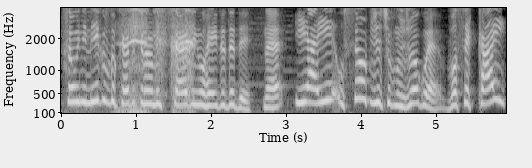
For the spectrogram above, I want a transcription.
São inimigos do Kirby que normalmente servem o rei DDD, né? E aí, o seu objetivo no jogo é: você cai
